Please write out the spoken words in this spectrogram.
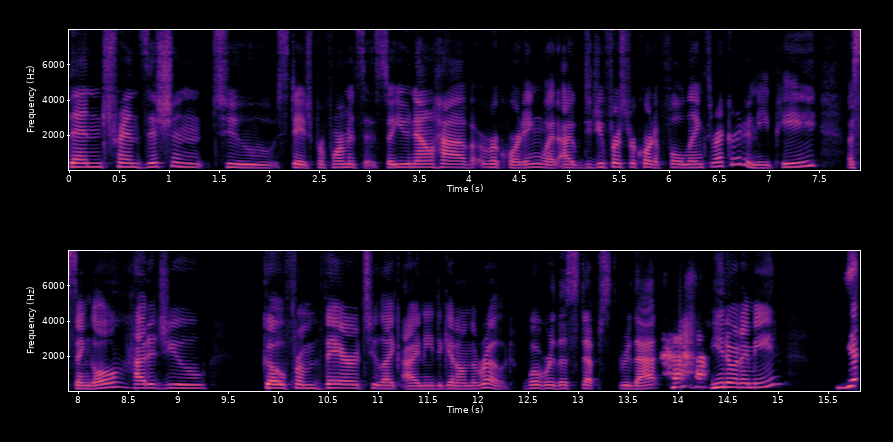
then transition to stage performances? So you now have a recording. What I did you first record a full length record, an EP, a single? How did you go from there to like I need to get on the road? What were the steps through that? you know what I mean? Yeah,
